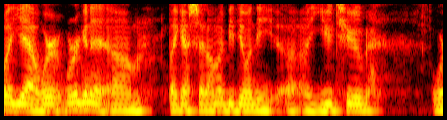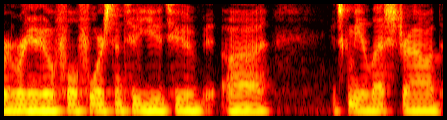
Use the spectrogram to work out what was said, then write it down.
But yeah, we're we're gonna um, like I said, I'm gonna be doing the uh, YouTube. We're we're gonna go full force into YouTube. Uh, it's gonna be a Les Stroud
